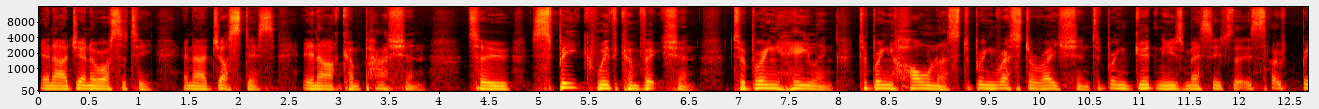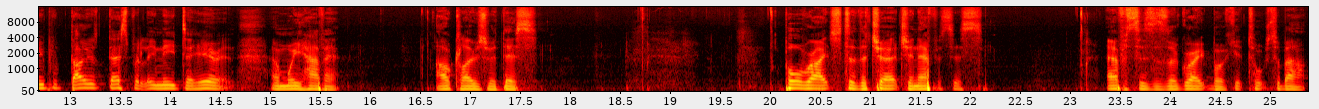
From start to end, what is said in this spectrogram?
in our generosity, in our justice, in our compassion, to speak with conviction, to bring healing, to bring wholeness, to bring restoration, to bring good news message that is so people desperately need to hear it, and we have it. I'll close with this. Paul writes to the church in Ephesus. Ephesus is a great book. It talks about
